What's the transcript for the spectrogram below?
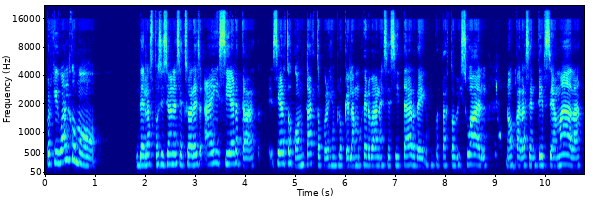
Porque igual como de las posiciones sexuales hay cierta, cierto contacto, por ejemplo, que la mujer va a necesitar de un contacto visual, ¿no? Para sentirse amada.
